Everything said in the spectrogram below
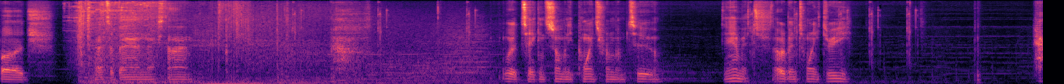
fudge. That's a ban next time. Would have taken so many points from him too. Damn it. That would have been 23.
